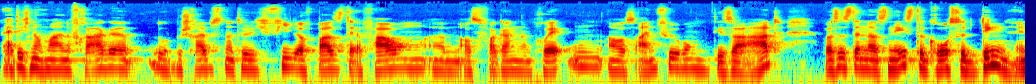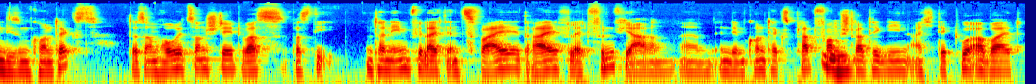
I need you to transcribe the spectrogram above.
hätte ich noch mal eine Frage. Du beschreibst natürlich viel auf Basis der Erfahrungen ähm, aus vergangenen Projekten, aus Einführungen dieser Art. Was ist denn das nächste große Ding in diesem Kontext, das am Horizont steht, was, was die Unternehmen vielleicht in zwei, drei, vielleicht fünf Jahren ähm, in dem Kontext Plattformstrategien, Architekturarbeit,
